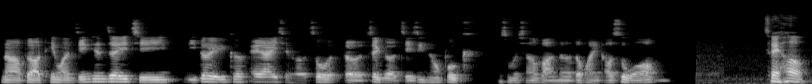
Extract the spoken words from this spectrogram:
那不知道听完今天这一集，你对于跟 AI 一起合作的这个捷径 Notebook 有什么想法呢？都欢迎告诉我哦。最后，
